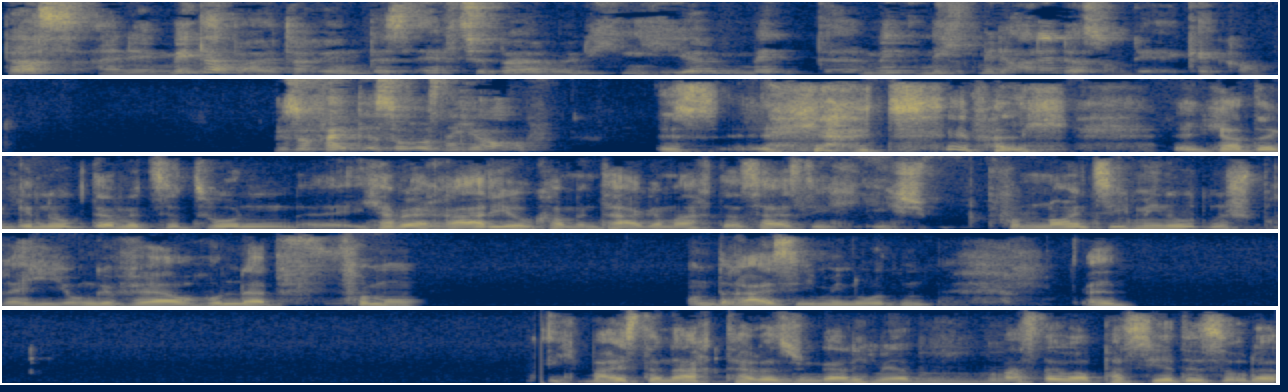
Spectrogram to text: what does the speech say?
dass eine Mitarbeiterin des FC Bayern München hier mit, mit, nicht mit Adidas um die Ecke kommt. Wieso fällt dir sowas nicht auf? Ist, ja, weil ich, ich hatte genug damit zu tun. Ich habe ja Radiokommentar gemacht, das heißt, ich, ich von 90 Minuten spreche ich ungefähr 135 Minuten. Ich weiß danach teilweise schon gar nicht mehr, was da überhaupt passiert ist oder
